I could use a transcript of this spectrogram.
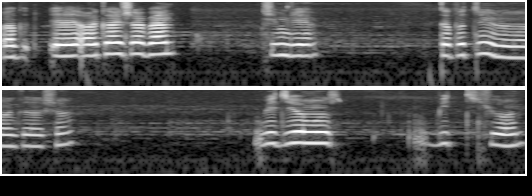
Bak e, arkadaşlar ben şimdi kapatıyorum arkadaşlar. Videomuz bitti şu an.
